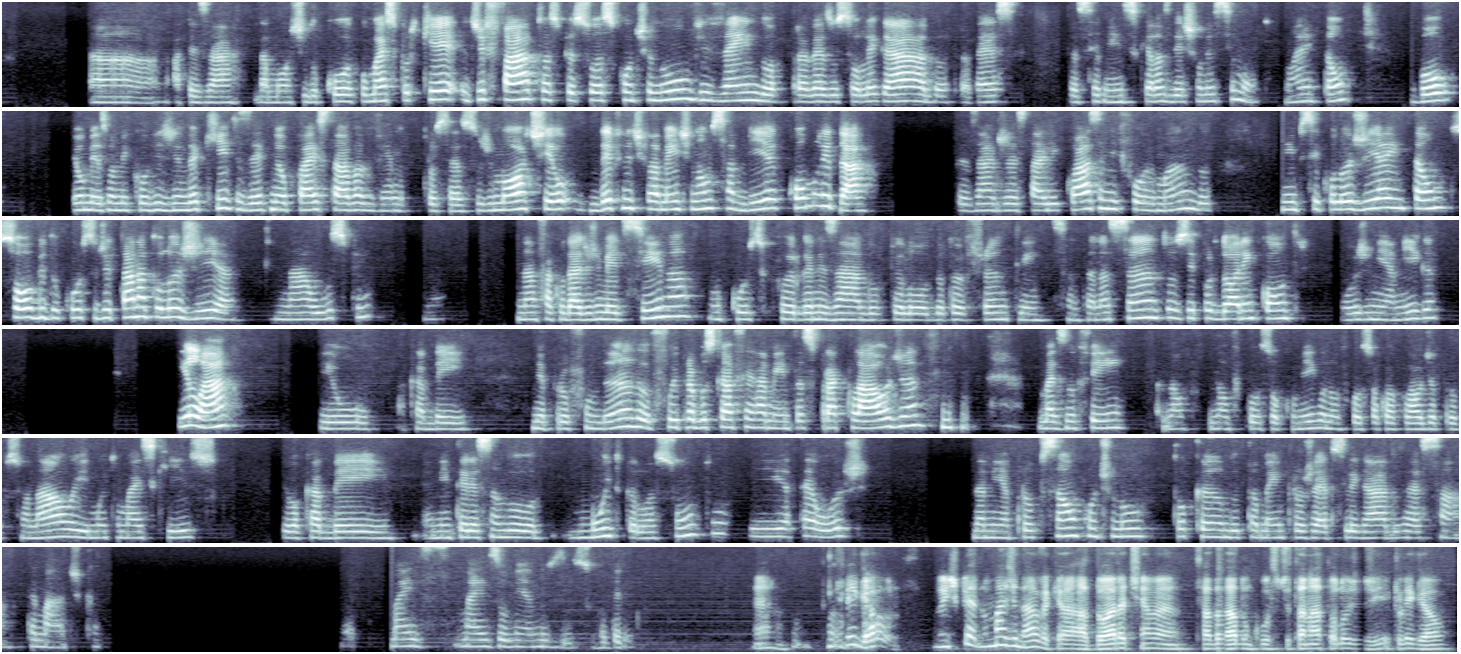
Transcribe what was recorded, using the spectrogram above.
ah, apesar da morte do corpo, mas porque de fato as pessoas continuam vivendo através do seu legado, através das sementes que elas deixam nesse mundo, não é? Então vou eu mesma me corrigindo aqui dizer que meu pai estava vivendo processo de morte, eu definitivamente não sabia como lidar apesar de já estar ali quase me formando em psicologia, então soube do curso de tanatologia na USP, né, na Faculdade de Medicina, um curso que foi organizado pelo Dr. Franklin Santana Santos e por Dora Encontre, hoje minha amiga. E lá eu acabei me aprofundando, fui para buscar ferramentas para Cláudia, mas no fim não, não ficou só comigo, não ficou só com a Cláudia profissional e muito mais que isso. Eu acabei eh, me interessando muito pelo assunto e até hoje, na minha profissão, continuo tocando também projetos ligados a essa temática. Mais, mais ou menos isso, Rodrigo. É, que legal. Não, espero, não imaginava que a Dora tinha, tinha dado um curso de tanatologia. Que legal.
